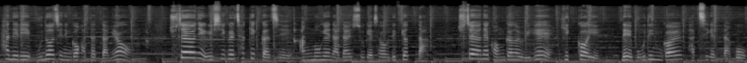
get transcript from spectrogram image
하늘이 무너지는 것 같았다며 추자연이 의식을 찾기까지 악몽의 나날 속에서 느꼈다. 추자연의 건강을 위해 기꺼이 내 모든 걸 바치겠다고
